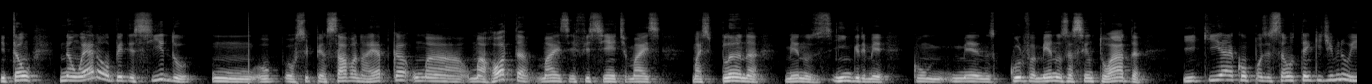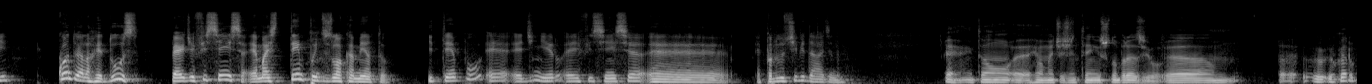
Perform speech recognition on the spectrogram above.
Então, não era obedecido, um, ou, ou, se pensava na época, uma, uma rota mais eficiente, mais, mais plana, menos íngreme, com menos curva menos acentuada, e que a composição tem que diminuir. Quando ela reduz, perde eficiência, é mais tempo em deslocamento. E tempo é, é dinheiro, é eficiência, é, é produtividade. Né? É, então, é, realmente a gente tem isso no Brasil. É, é, eu quero,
